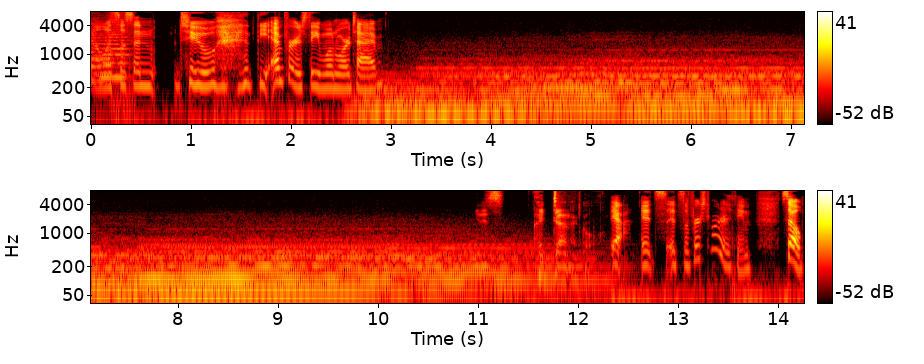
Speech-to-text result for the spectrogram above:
Now let's listen to the Emperor's theme one more time. It's it's the first order theme. So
